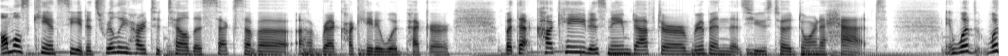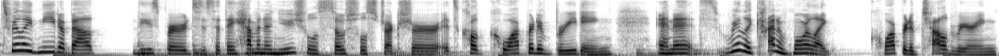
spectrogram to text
almost can't see it. It's really hard to tell the sex of a, a red cockaded woodpecker. But that cockade is named after a ribbon that's used to adorn a hat. What, what's really neat about these birds is that they have an unusual social structure. It's called cooperative breeding, and it's really kind of more like cooperative child rearing.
